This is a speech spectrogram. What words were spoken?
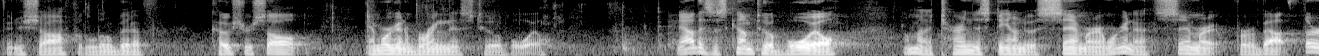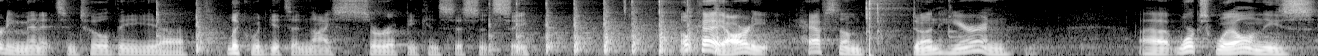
Finish off with a little bit of kosher salt, and we're going to bring this to a boil. Now this has come to a boil, I'm going to turn this down to a simmer, and we're going to simmer it for about 30 minutes until the uh, liquid gets a nice syrupy consistency. Okay, I already have some done here, and uh, works well in these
